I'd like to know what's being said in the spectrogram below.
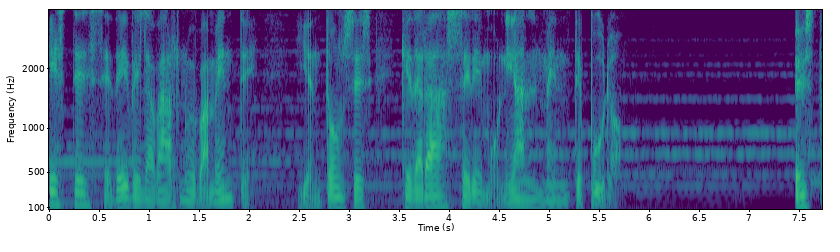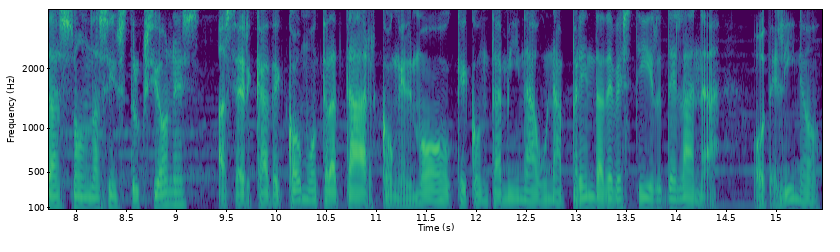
éste se debe lavar nuevamente y entonces quedará ceremonialmente puro. Estas son las instrucciones acerca de cómo tratar con el moho que contamina una prenda de vestir de lana o de lino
